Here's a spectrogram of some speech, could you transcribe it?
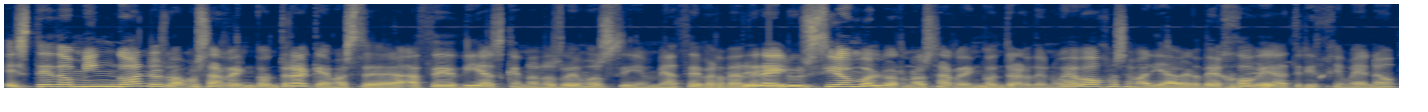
este domingo nos vamos a reencontrar, que además eh, hace días que no nos vemos y me hace verdadera ilusión volvernos a reencontrar de nuevo. José María Verdejo, Beatriz Jimeno,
